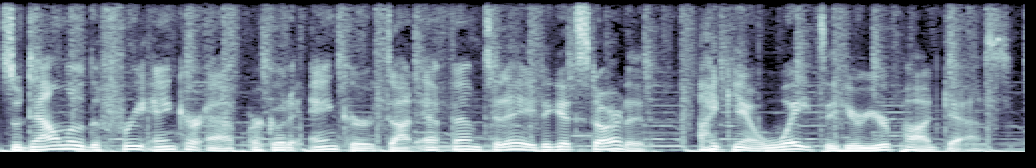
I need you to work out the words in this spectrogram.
So download the free Anchor app or go to anchor.fm today to get started. I can't wait to hear your podcast.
